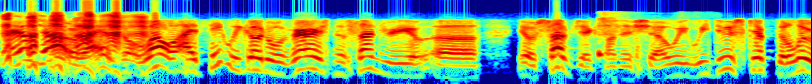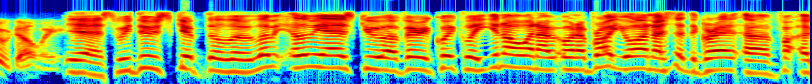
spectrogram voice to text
I don't know. I well, I think we go to a various and sundry, uh, you know, subjects on this show. We we do skip the loo, don't we? Yes, we do skip the loo. Let me let me ask you uh, very quickly. You know, when I when I brought you on, I said the uh, uh,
